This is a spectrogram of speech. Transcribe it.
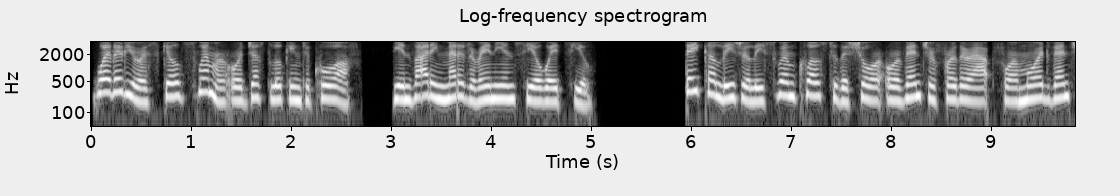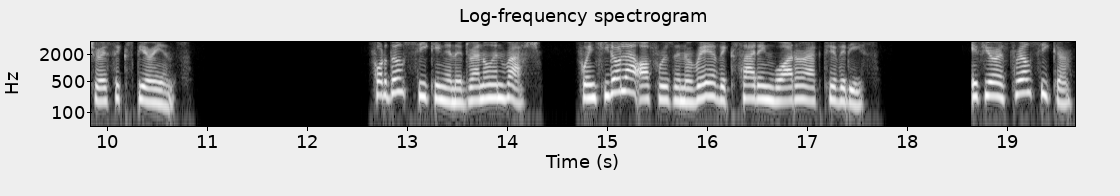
Whether you're a skilled swimmer or just looking to cool off, the inviting Mediterranean Sea awaits you. Take a leisurely swim close to the shore or venture further out for a more adventurous experience. For those seeking an adrenaline rush, Fuengirola offers an array of exciting water activities. If you're a thrill seeker,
